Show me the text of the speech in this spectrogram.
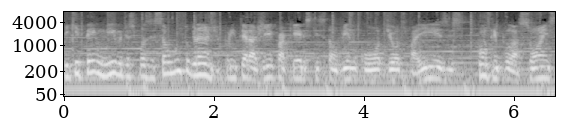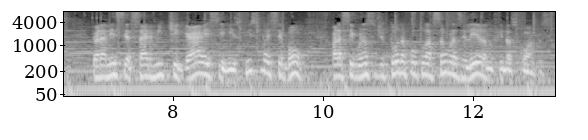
e que têm um nível de exposição muito grande por interagir com aqueles que estão vindo com, de outros países, com tripulações. Então era necessário mitigar esse risco. Isso vai ser bom para a segurança de toda a população brasileira, no fim das contas.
